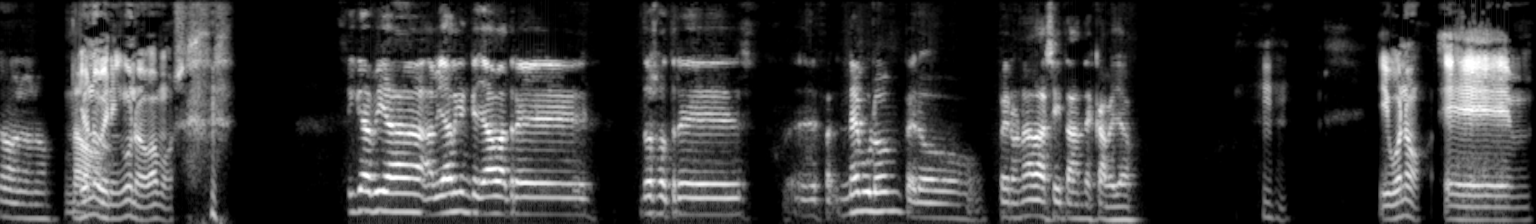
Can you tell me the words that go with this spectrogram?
No, no, no. No, Yo no vi ninguno, vamos. Sí que había, había alguien que llevaba tres, dos o tres eh, Nebulon, pero, pero nada así tan descabellado. Y bueno, eh,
